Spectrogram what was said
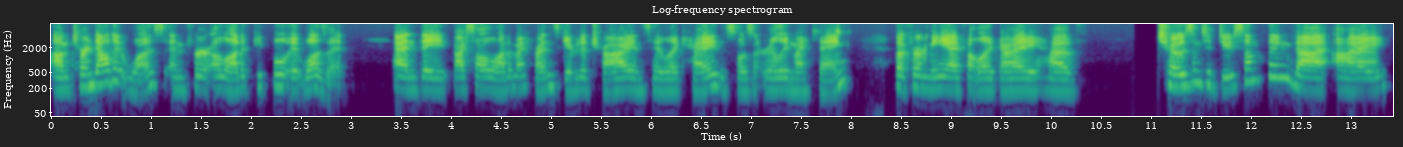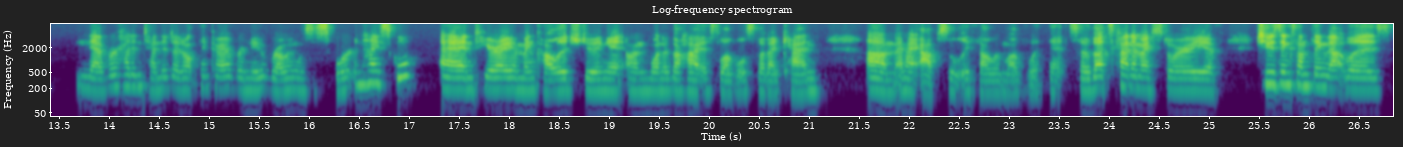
Um, turned out it was, and for a lot of people it wasn't. And they, I saw a lot of my friends give it a try and say like, "Hey, this wasn't really my thing." But for me, I felt like I have chosen to do something that I never had intended. I don't think I ever knew rowing was a sport in high school. And here I am in college doing it on one of the highest levels that I can. Um, and I absolutely fell in love with it. So that's kind of my story of choosing something that was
